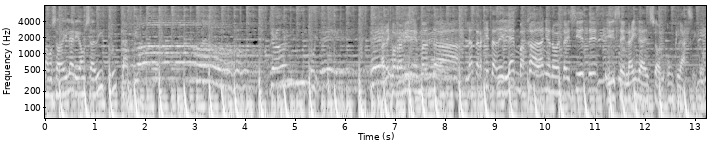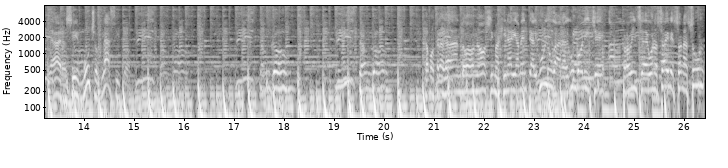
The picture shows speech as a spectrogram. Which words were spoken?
Vamos a bailar y vamos a disfrutar. Ramírez manda la tarjeta de la embajada año 97 y dice La Isla del Sol, un clásico. Claro, sí, mucho clásico. Estamos trasladándonos imaginariamente a algún lugar, a algún boliche, provincia de Buenos Aires, zona sur,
